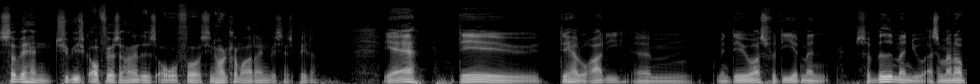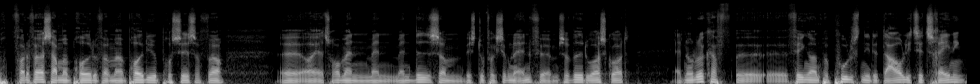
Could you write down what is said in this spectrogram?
så vil han typisk opføre sig anderledes over for sine holdkammerater, end hvis han spiller? Ja, det, det har du ret i. Øhm, men det er jo også fordi, at man, så ved man jo, altså man har, for det første har man prøvet det før, man har prøvet de der processer før, øh, og jeg tror, man, man, man ved som, hvis du for eksempel er anfører, så ved du også godt, at når du ikke har øh, fingeren på pulsen i det daglige til træning,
